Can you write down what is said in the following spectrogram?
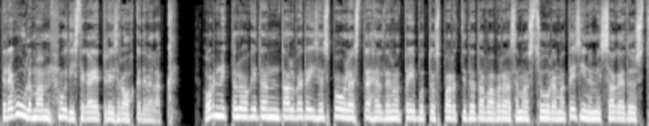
tere kuulama, uudistega eetris Rohke Debelak ornitoloogid on talve teises pooles täheldanud peibutuspartide tavapärasemast suuremat esinemissagedust,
